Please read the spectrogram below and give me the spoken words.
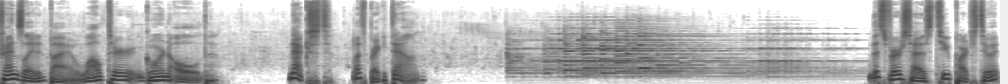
translated by Walter Gorn Old. Next, let's break it down. This verse has two parts to it,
